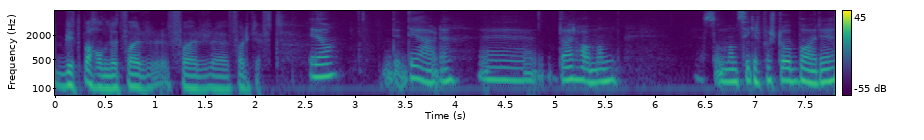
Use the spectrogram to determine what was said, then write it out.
blitt behandlet for, for, for kreft? Ja, det, det er det. Eh, der har man som man sikkert forstår, bare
